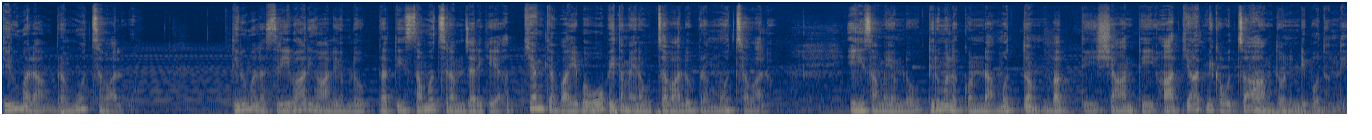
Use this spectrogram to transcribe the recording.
తిరుమల బ్రహ్మోత్సవాలు. తిరుమల శ్రీవారి ఆలయంలో ప్రతి సంవత్సరం జరిగే అత్యంత వైభవోపేతమైన ఉత్సవాలు బ్రహ్మోత్సవాలు. ఈ సమయంలో తిరుమల కొండ మొత్తం భక్తి శాంతి ఆధ్యాత్మిక ఉత్సాహంతో నిండిపోతుంది.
